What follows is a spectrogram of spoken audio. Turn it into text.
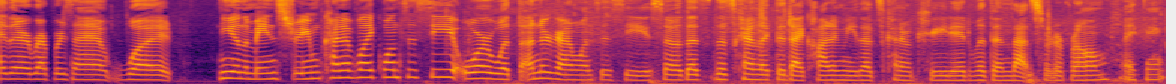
either represent what you know the mainstream kind of like wants to see or what the underground wants to see so that's that's kind of like the dichotomy that's kind of created within that sort of realm i think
